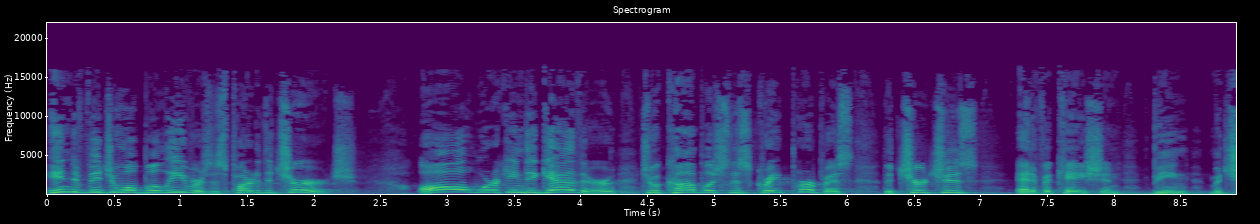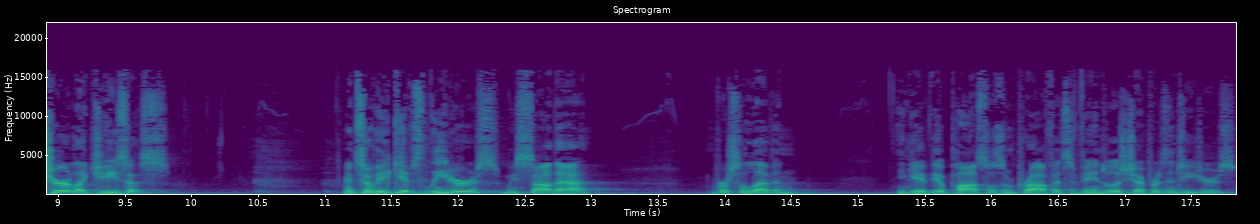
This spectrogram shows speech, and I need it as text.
individual believers as part of the church, all working together to accomplish this great purpose the church's edification, being mature like Jesus. And so he gives leaders, we saw that, verse 11. He gave the apostles and prophets, evangelists, shepherds, and teachers.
